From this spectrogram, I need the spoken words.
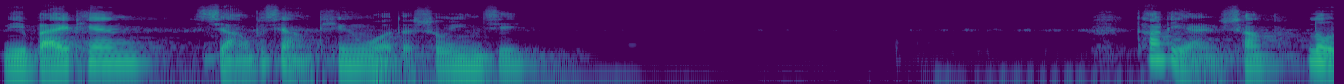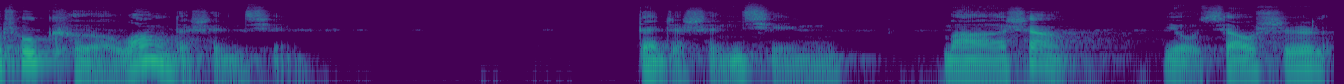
你白天想不想听我的收音机？”他脸上露出渴望的神情，但这神情马上又消失了。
